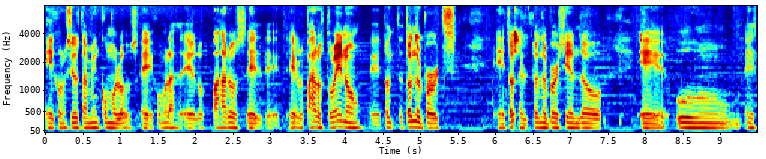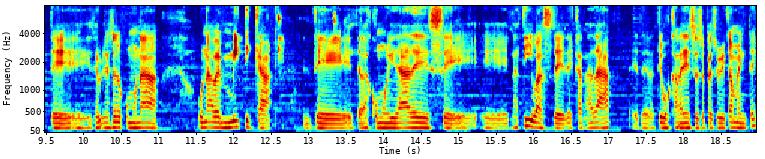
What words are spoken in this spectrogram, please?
Eh, conocidos también como los, eh, como las, eh, los pájaros, los pájaros trueno, Thunderbirds, el Thunderbird siendo un, este, siendo como una, una ave mítica de, de las comunidades nativas de, de, Canadá, de nativos canadienses específicamente.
